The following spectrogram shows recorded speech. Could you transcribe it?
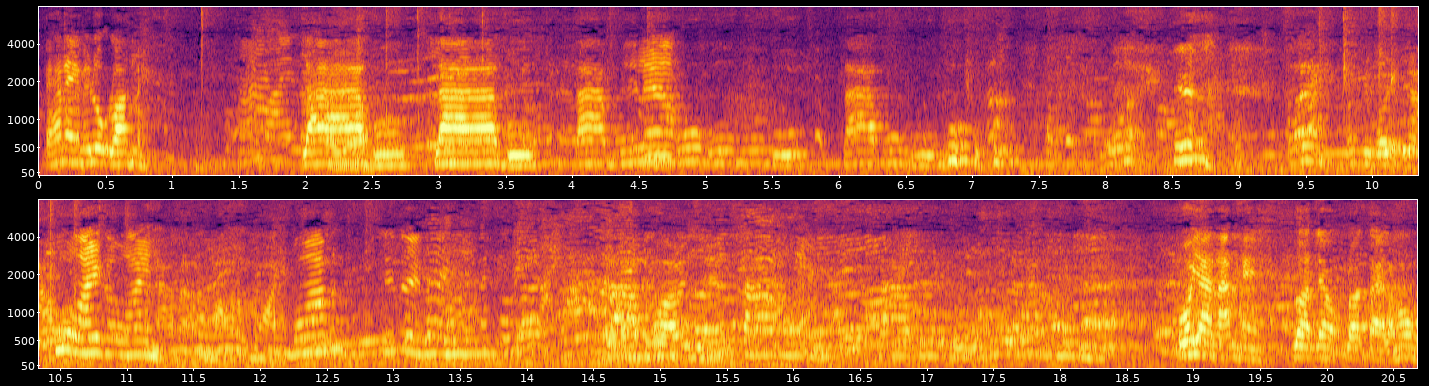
ไปข้างในไม่ลูกร้อนไหมลาบูลาบูลาบูบูบู บูบูลาบูบูบูโอ้ยผู้ไว้กับไว้หนาวหนาวหน่อยบอมันนี่เลยมันลาบูลาบูลาบูบูโอ้ยานั้นแห่รอดแล้วรอดตายแล้วห้อง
